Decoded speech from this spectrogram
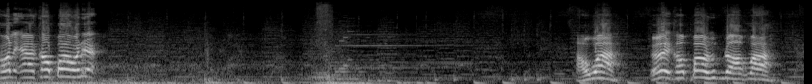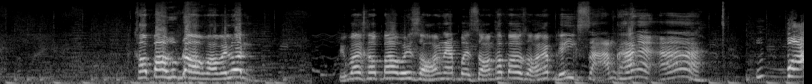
ขอเลยอาเข้าเป้าวะเนี่ย เอาว่ะเอ้ยเข้าเป้าทุกดอกว่ะ เข้าเป้าทุกดอกว่ะวัยรุ่น ถือว่าเข้าเป้าไว้สองนะ เปิดสองเข้าเป้าสองครับ เหลืออีกสามครั้งอะ อ่าบ้า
